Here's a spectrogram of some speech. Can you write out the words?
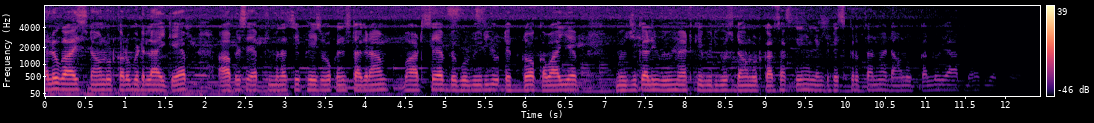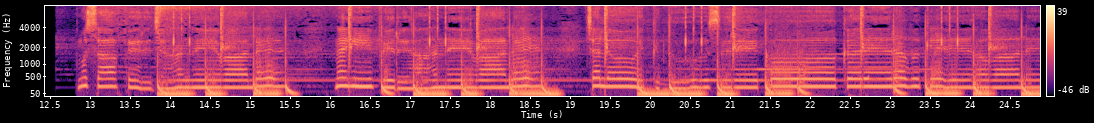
हेलो गाइस, डाउनलोड करो बेटा लाइक ऐप। आप इस ऐप की मदद से फेसबुक इंस्टाग्राम व्हाट्सएप देखो video TikTok Kwai app Musically मैट की वीडियोस डाउनलोड कर सकते हैं। लिंक डिस्क्रिप्शन में डाउनलोड कर लो यार, बहुत ही अच्छा ऐप मुसाफिर जाने वाले, नहीं फिर आने वाले। चलो एक दूसरे को करें रब के हवाले।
